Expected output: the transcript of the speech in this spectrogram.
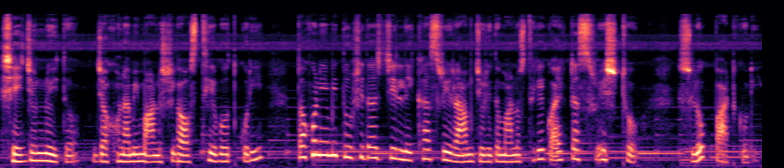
সেই জন্যই তো যখন আমি মানসিক অস্থির বোধ করি, তখনই আমি তুলসীদাসজির লেখা শ্রী রামচরিত মানুষ থেকে কয়েকটা শ্রেষ্ঠ শ্লোক পাঠ করি।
